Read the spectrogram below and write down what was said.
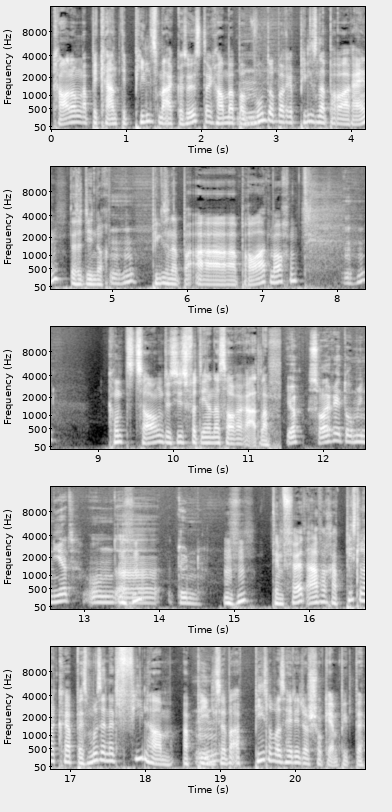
keine Ahnung, eine bekannte Pilzmarke aus Österreich, haben wir ein paar Mhm. wunderbare Pilsner Brauereien, also die noch Pilsner Bra- äh, Brauart machen. Mhm. Kannst sagen, das ist von denen ein saurer Radler. Ja, Säure dominiert und Mhm. äh, dünn. Mhm. Dem fehlt einfach ein bisschen ein Körper. Es muss ja nicht viel haben, ein Mhm. Pilz, aber ein bisschen was hätte ich da schon gern, bitte.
